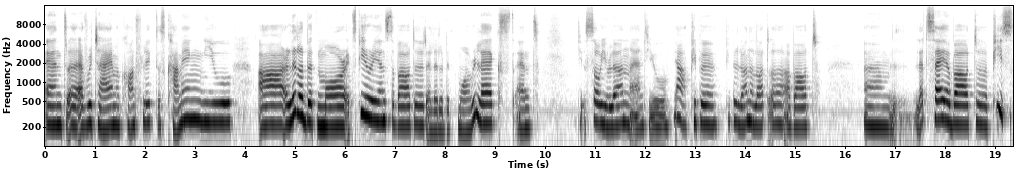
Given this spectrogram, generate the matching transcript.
and uh, every time a conflict is coming, you are a little bit more experienced about it, a little bit more relaxed, and so you learn. And you, yeah, people people learn a lot uh, about um, let's say about uh, peace.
